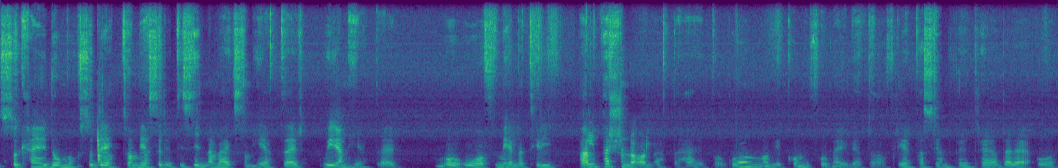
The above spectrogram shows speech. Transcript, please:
så kan ju de också direkt ta med sig det till sina verksamheter och enheter och, och förmedla till all personal att det här är på gång och vi kommer få möjlighet att ha fler patientföreträdare. Och,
